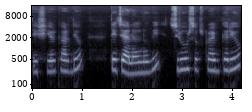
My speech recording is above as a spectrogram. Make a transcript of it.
ਤੇ ਸ਼ੇਅਰ ਕਰ ਦਿਓ ਤੇ ਚੈਨਲ ਨੂੰ ਵੀ ਜ਼ਰੂਰ ਸਬਸਕ੍ਰਾਈਬ ਕਰਿਓ।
